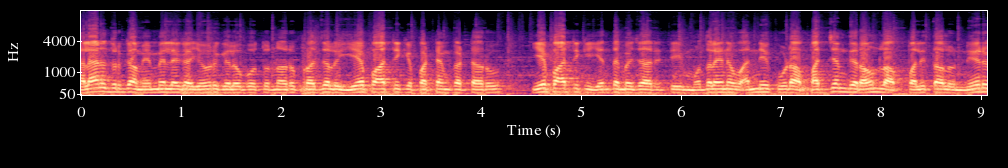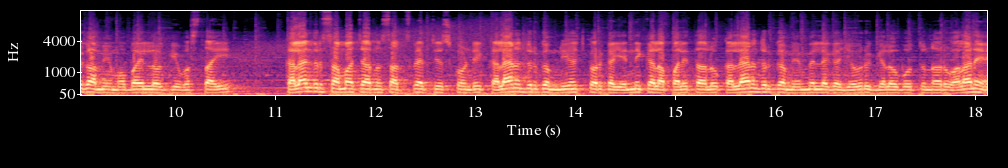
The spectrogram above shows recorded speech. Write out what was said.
కళ్యాణదుర్గం ఎమ్మెల్యేగా ఎవరు గెలవబోతున్నారు? ప్రజలు ఏ పార్టీకి పట్టం కట్టారు? ఏ పార్టీకి ఎంత మెజారిటీ మొదలైనవి అన్నీ కూడా పద్దెనిమిది రౌండ్ల ఫలితాలు నేరుగా మీ మొబైల్లోకి వస్తాయి. కళ్యాణదుర్గ సమాచారం సబ్స్క్రైబ్ చేసుకోండి. కళ్యాణదుర్గం నియోజకవర్గ ఎన్నికల ఫలితాలు కళ్యాణదుర్గం ఎమ్మెల్యేగా ఎవరు గెలవబోతున్నారు? అలానే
